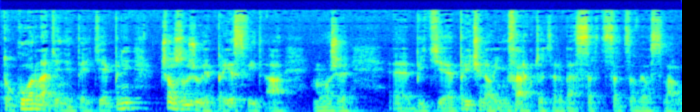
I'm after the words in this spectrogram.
to kornatenie tej tepny, čo zužuje priesvit a môže E, byť e, príčinou infarktu srd, srdcového svalu.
